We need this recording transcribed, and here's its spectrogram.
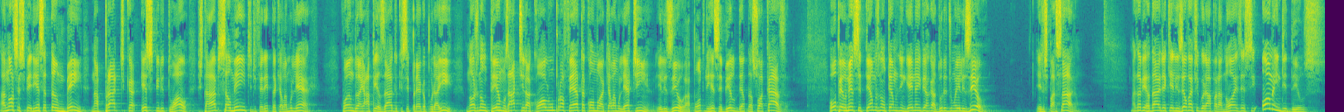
a nossa experiência também na prática espiritual está absolutamente diferente daquela mulher. Quando, apesar do que se prega por aí, nós não temos a tiracolo um profeta como aquela mulher tinha, Eliseu, a ponto de recebê-lo dentro da sua casa. Ou pelo menos se temos, não temos ninguém na envergadura de um Eliseu. Eles passaram. Mas a verdade é que Eliseu vai figurar para nós esse homem de Deus,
